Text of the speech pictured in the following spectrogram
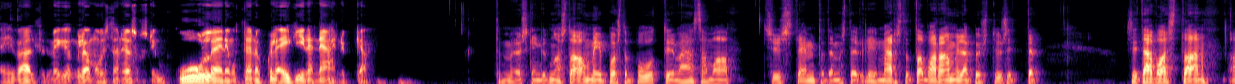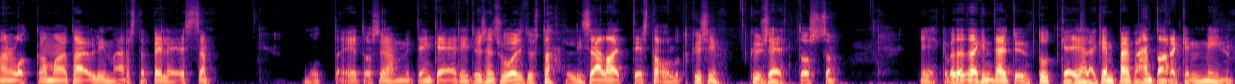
Ei välttämättä. Mekin on kyllä muistan joskus niinku kuulleeni, mutta en ole kyllä ikinä nähnytkään. Että myöskin kun noista amiipoista puhuttiin vähän samaa systeemistä, tämmöistä ylimääräistä tavaraa, millä pystyy sitten sitä vastaan unlockkaamaan jotain ylimääräistä peleissä. Mutta ei tosiaan mitenkään erityisen suositusta lisälaitteista ollut kyse, kyse tossa. Ehkäpä tätäkin täytyy tutkia jälkeenpäin vähän tarkemmin.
